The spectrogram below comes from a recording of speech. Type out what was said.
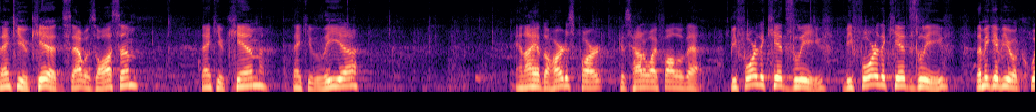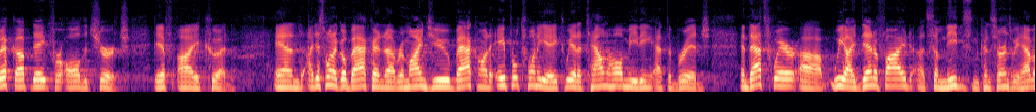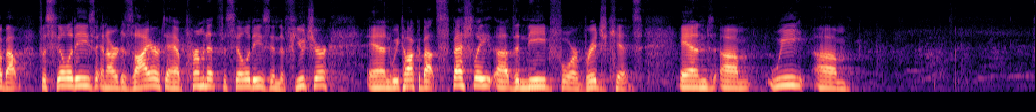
Thank you, kids. That was awesome. Thank you, Kim. Thank you, Leah. And I have the hardest part because how do I follow that? Before the kids leave, before the kids leave, let me give you a quick update for all the church, if I could. And I just want to go back and uh, remind you back on April 28th, we had a town hall meeting at the bridge. And that's where uh, we identified uh, some needs and concerns we have about facilities and our desire to have permanent facilities in the future. And we talk about especially uh, the need for bridge kids. And um, we um,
